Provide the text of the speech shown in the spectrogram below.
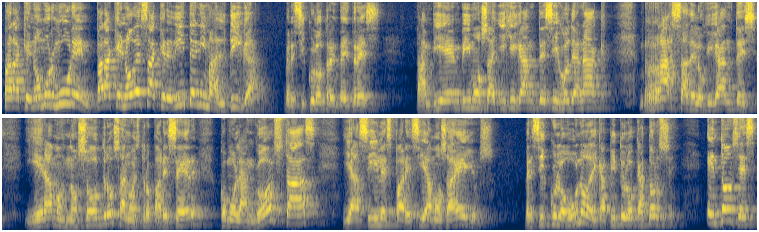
para que no murmuren, para que no desacredite ni maldiga. Versículo 33. También vimos allí gigantes hijos de Anac, raza de los gigantes, y éramos nosotros, a nuestro parecer, como langostas, y así les parecíamos a ellos. Versículo 1 del capítulo 14. Entonces,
